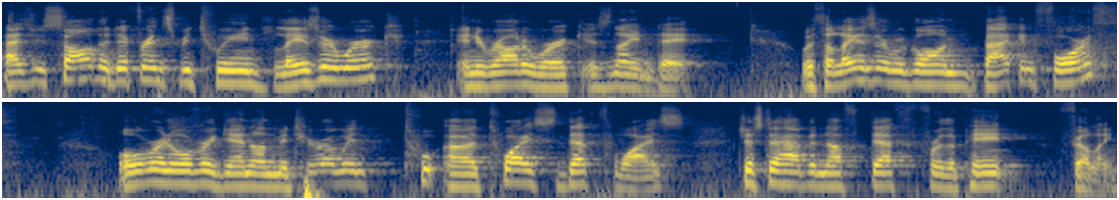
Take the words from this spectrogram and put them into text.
As you saw, the difference between laser work and your router work is night and day. With a laser, we're going back and forth over and over again on material tw uh, twice depth-wise just to have enough depth for the paint filling.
